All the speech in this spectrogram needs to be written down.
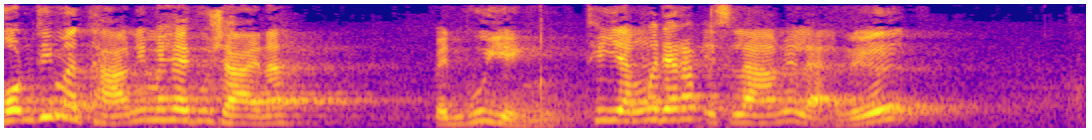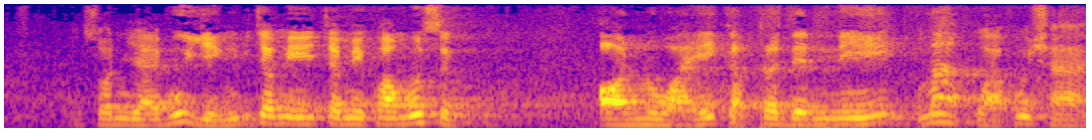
คนที่มาถามนี่ไม่ใช่ผู้ชายนะ เป็นผู้หญิงที่ยังไม่ได้รับอิสลามนี่แหละ หรือ ส่วนใหญ่ผู้หญิงจะมีจะมีความรู้สึกอ่อนไหวกับประเด็นนี้มากกว่าผู้ชาย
